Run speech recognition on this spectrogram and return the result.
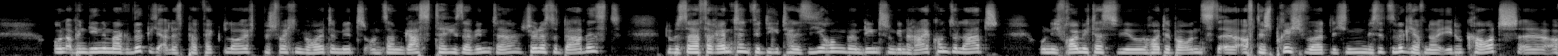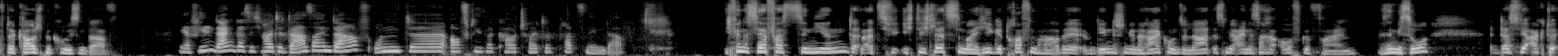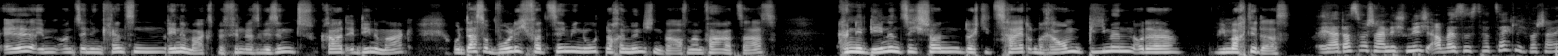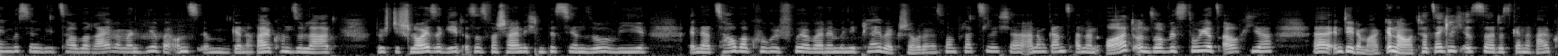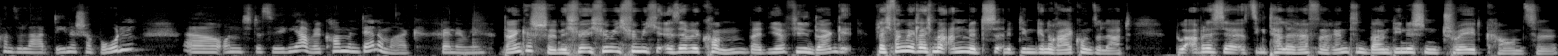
und ob in Dänemark wirklich alles perfekt läuft, besprechen wir heute mit unserem Gast Theresa Winter. Schön, dass du da bist. Du bist Referentin für Digitalisierung beim dänischen Generalkonsulat und ich freue mich, dass wir heute bei uns äh, auf der sprichwörtlichen, wir sitzen wirklich auf einer Edu-Couch, äh, auf der Couch begrüßen darf. Ja, vielen Dank, dass ich heute da sein darf und äh, auf dieser Couch heute Platz nehmen darf. Ich finde es sehr faszinierend. Als ich dich letzte Mal hier getroffen habe im dänischen Generalkonsulat, ist mir eine Sache aufgefallen. Es ist nämlich so, dass wir aktuell in, uns in den Grenzen Dänemarks befinden. Also wir sind gerade in Dänemark und das, obwohl ich vor zehn Minuten noch in München war, auf meinem Fahrrad saß. Können die Dänen sich schon durch die Zeit und Raum beamen oder wie macht ihr das? Ja, das wahrscheinlich nicht, aber es ist tatsächlich wahrscheinlich ein bisschen wie Zauberei. Wenn man hier bei uns im Generalkonsulat durch die Schleuse geht, ist es wahrscheinlich ein bisschen so wie in der Zauberkugel früher bei der Mini-Playback-Show. Dann ist man plötzlich äh, an einem ganz anderen Ort und so bist du jetzt auch hier äh, in Dänemark. Genau, tatsächlich ist äh, das Generalkonsulat dänischer Boden äh, und deswegen, ja, willkommen in Dänemark, Benjamin. Dankeschön. Ich fühle ich fühl mich, fühl mich sehr willkommen bei dir. Vielen Dank. Vielleicht fangen wir gleich mal an mit, mit dem Generalkonsulat. Du arbeitest ja als digitale Referentin beim dänischen Trade Council.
